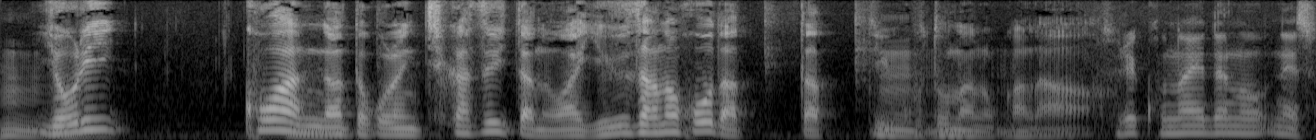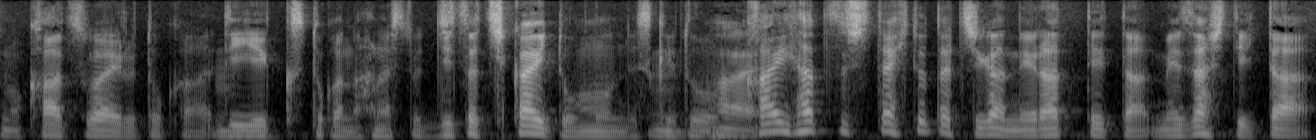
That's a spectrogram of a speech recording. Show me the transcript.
うんよりコアなところに近づいたのはユーザーの方だったっていうことなのかな。それこの間のねそのカーツワイルとか DX とかの話と実は近いと思うんですけど、うん。はい。開発した人たちが狙っていた目指していた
